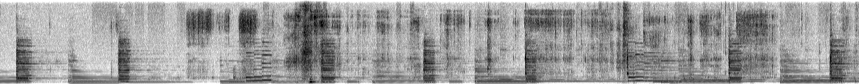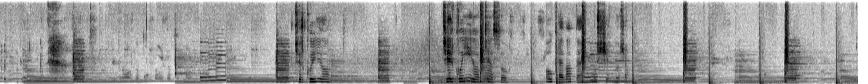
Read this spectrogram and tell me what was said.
Cerco io. Cerco io, ho chiesto. Ok, va bene, mo scendo, ciao.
